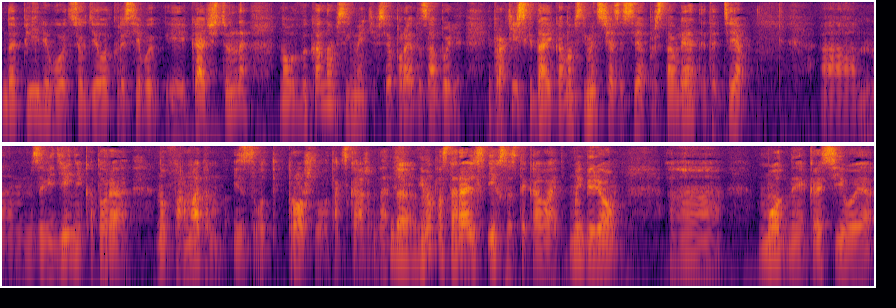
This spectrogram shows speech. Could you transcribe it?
допиливают, все делают красиво и качественно, но вот в эконом-сегменте все про это забыли. И практически, да, эконом-сегмент сейчас из себя представляет, это те э, заведения, которые, ну, форматом из вот прошлого, так скажем, да. Да. И мы постарались их состыковать. Мы берем э, модные, красивые,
